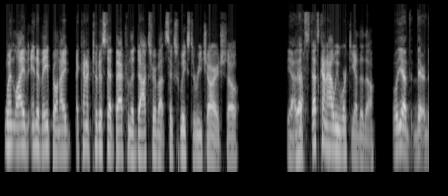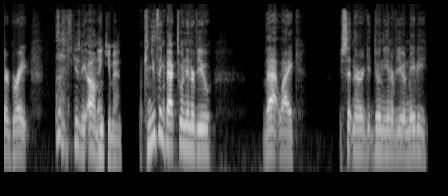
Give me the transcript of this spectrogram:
went live end of April, and I I kind of took a step back from the docs for about six weeks to recharge. So, yeah, yeah. that's that's kind of how we work together, though. Well, yeah, they're they're great. Excuse me. Um, thank you, man. Can you think back to an interview that like you're sitting there doing the interview, and maybe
